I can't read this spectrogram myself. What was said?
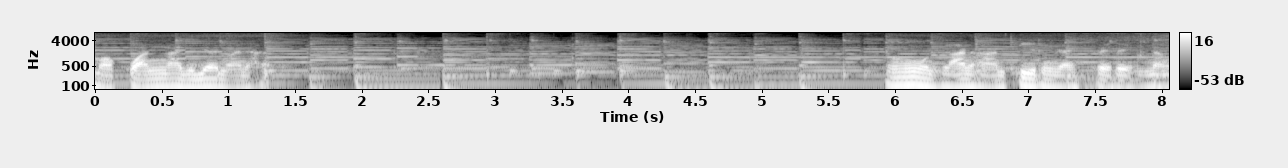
หมอกควันน่าจะเยอะหน่อยนะฮะโอ้ร้านอาหารที่ตรงใหญ่เคยไปนั่ง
